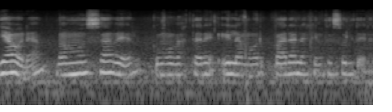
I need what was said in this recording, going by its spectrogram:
Y ahora vamos a ver cómo va a estar el amor para la gente soltera.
